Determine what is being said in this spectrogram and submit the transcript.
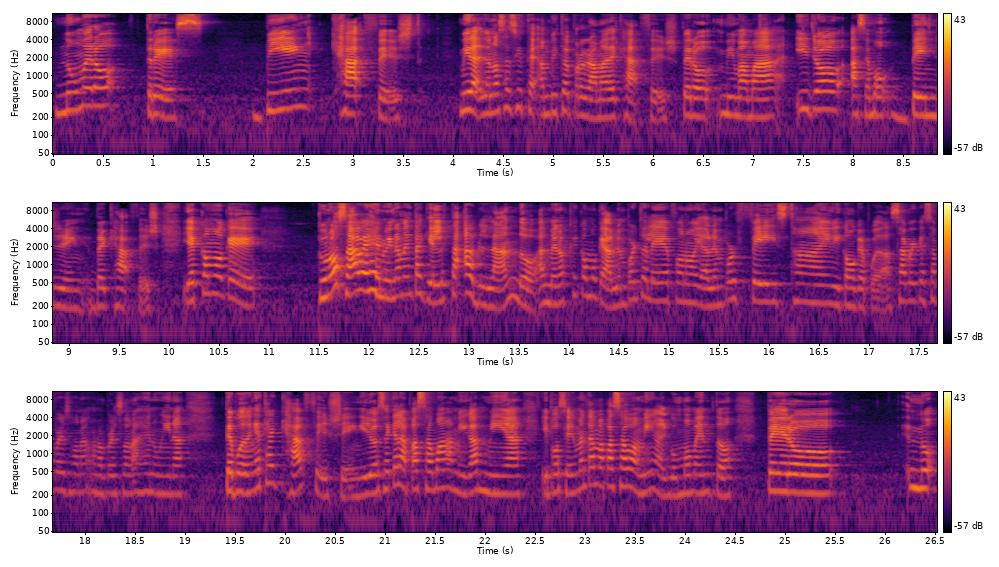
Número 3. Being catfished. Mira, yo no sé si ustedes han visto el programa de Catfish, pero mi mamá y yo hacemos binging de Catfish. Y es como que tú no sabes genuinamente a quién le estás hablando, al menos que como que hablen por teléfono y hablen por FaceTime y como que puedas saber que esa persona es una persona genuina. Te pueden estar catfishing. Y yo sé que le ha pasado a amigas mías y posiblemente me ha pasado a mí en algún momento, pero no,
